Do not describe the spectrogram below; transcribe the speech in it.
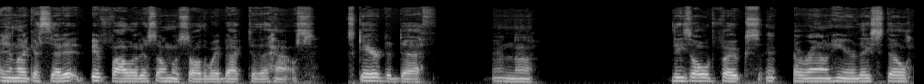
and like I said, it, it followed us almost all the way back to the house, scared to death. And uh, these old folks around here, they still,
